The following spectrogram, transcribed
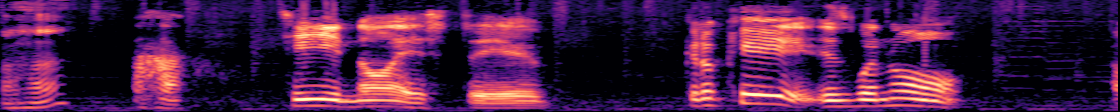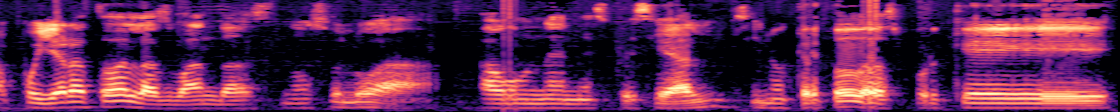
Ajá. Ajá. Sí, no, este, creo que es bueno apoyar a todas las bandas, no solo a, una en especial, sino que a todas, porque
